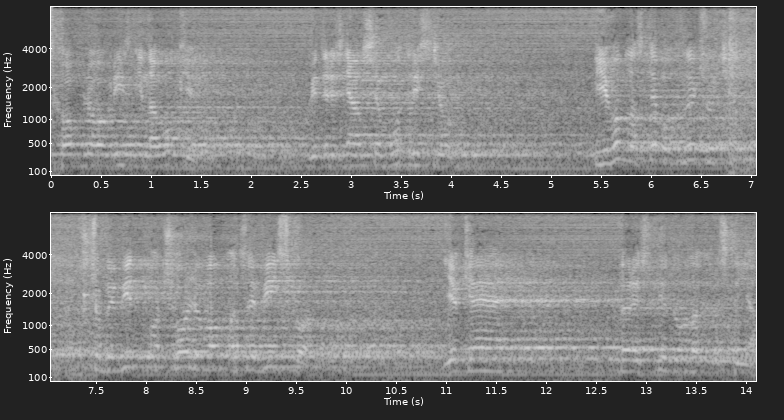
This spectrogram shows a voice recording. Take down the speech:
схоплював різні науки, відрізнявся мудрістю, і його властиво кличуть, щоб він очолював оце військо, яке переслідувало християн.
